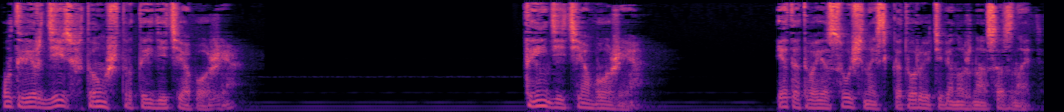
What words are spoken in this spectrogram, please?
Утвердись в том, что ты дитя Божье. Ты дитя Божье. Это твоя сущность, которую тебе нужно осознать.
